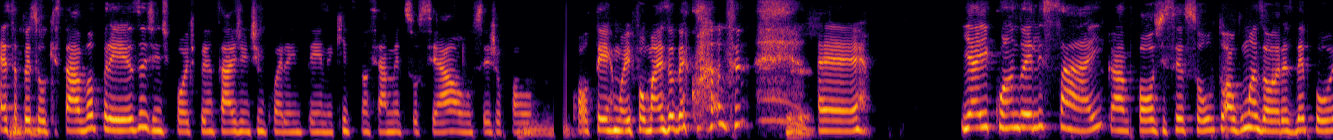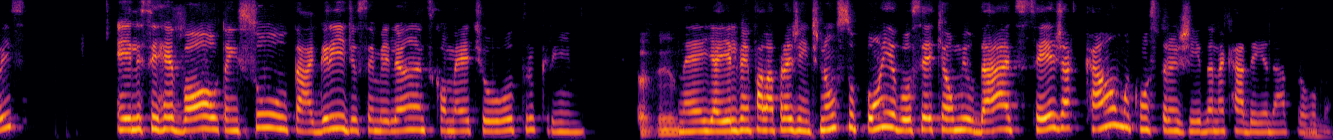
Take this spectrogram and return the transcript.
essa uhum. pessoa que estava presa, a gente pode pensar a gente em quarentena aqui, distanciamento social, ou seja, qual, uhum. qual termo aí for mais adequado. É. É, e aí, quando ele sai, após de ser solto, algumas horas depois, ele se revolta, insulta, agride os semelhantes, comete outro crime. Tá? Né? E aí ele vem falar para a gente: não suponha você que a humildade seja a calma constrangida na cadeia da prova.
